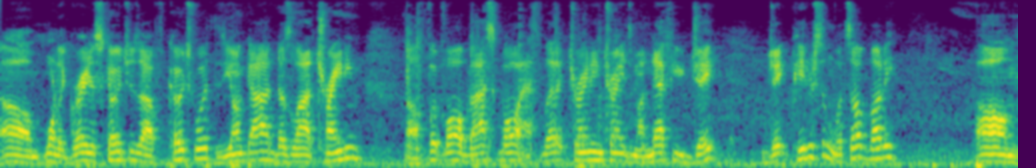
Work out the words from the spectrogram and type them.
um, one of the greatest coaches I've coached with. He's a young guy, does a lot of training, uh, football, basketball, athletic training. Trains my nephew Jake, Jake Peterson. What's up, buddy? Um,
